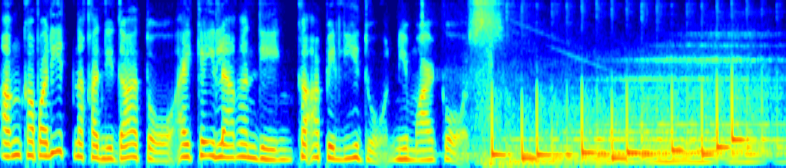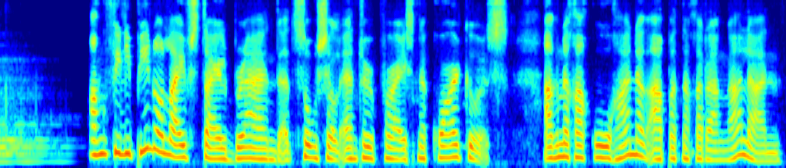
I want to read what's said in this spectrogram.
Ang kapalit na kandidato ay kailangan ding kaapelido ni Marcos. Ang Filipino lifestyle brand at social enterprise na Quarkus ang nakakuha ng apat na karangalan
